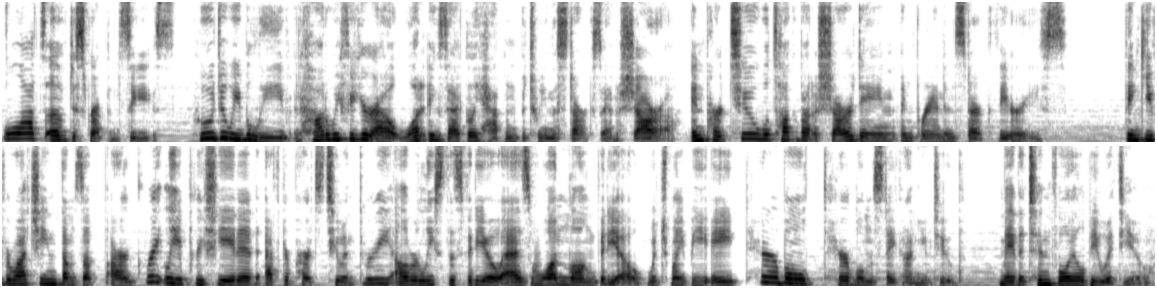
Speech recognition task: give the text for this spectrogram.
Lots of discrepancies. Who do we believe, and how do we figure out what exactly happened between the Starks and Ashara? In part 2, we'll talk about Ashara Dayne and Brandon Stark theories. Thank you for watching, thumbs up are greatly appreciated. After parts 2 and 3, I'll release this video as one long video, which might be a terrible, terrible mistake on YouTube. May the tinfoil be with you.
